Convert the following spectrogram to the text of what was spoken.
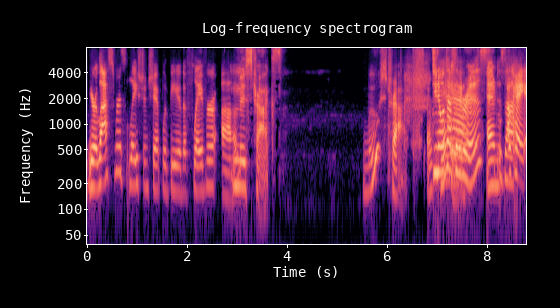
Your last relationship would be the flavor of moose tracks. moose tracks. Do you know what that Okay. flavor is? And- is that Okay.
